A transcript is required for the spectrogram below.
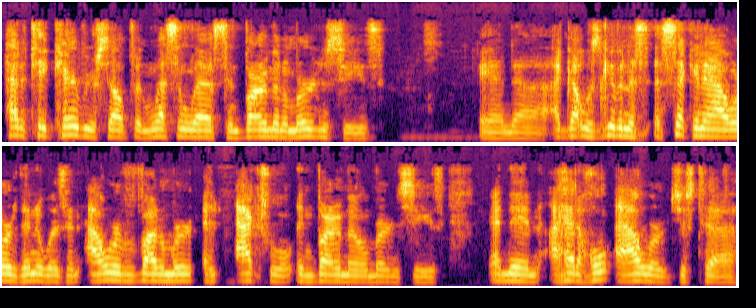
how to take care of yourself and less and less environmental emergencies. And uh, I got was given a, a, second hour. Then it was an hour of environment, actual environmental emergencies, and then I had a whole hour just to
